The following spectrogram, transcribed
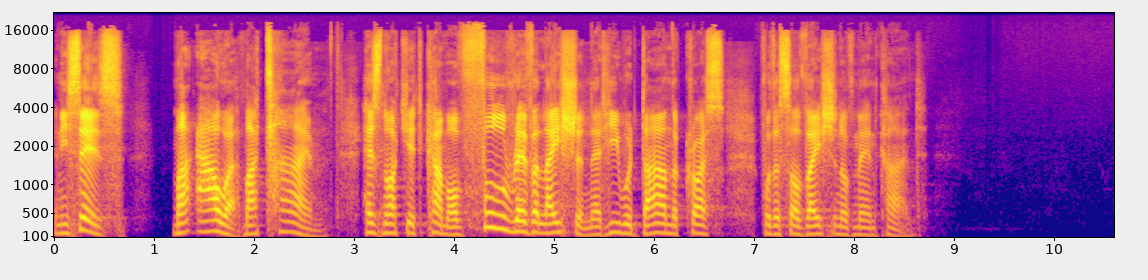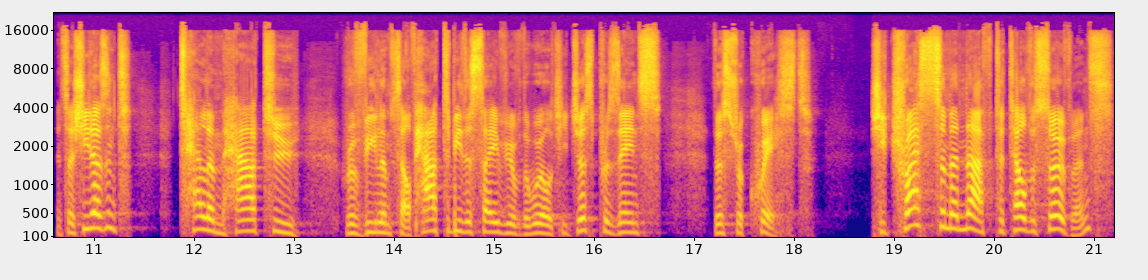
and he says, My hour, my time has not yet come of full revelation that he would die on the cross for the salvation of mankind. And so she doesn't tell him how to reveal himself, how to be the Savior of the world. She just presents this request she trusts him enough to tell the servants,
